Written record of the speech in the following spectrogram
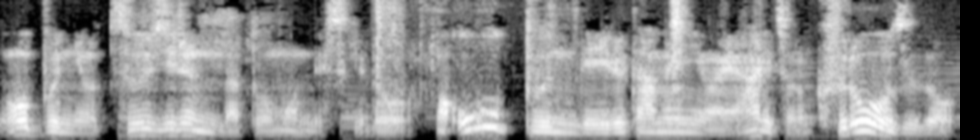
オープンには通じるんだと思うんですけど、まあ、オープンでいるためには、やはりそのクローズド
